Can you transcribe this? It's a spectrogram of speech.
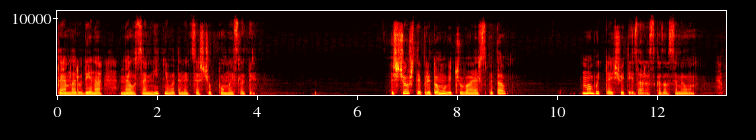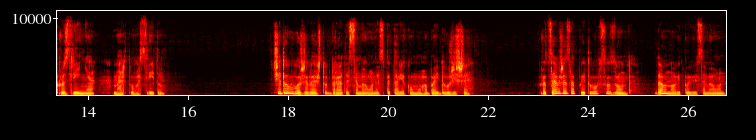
Темна людина не усамітнюватиметься, щоб помислити. Що ж ти при тому відчуваєш? спитав. Мабуть, те, що й ти зараз, сказав Симеон, прозріння мертвого світу. Чи довго живеш тут, брате Симеоне? спитав якомога байдужіше. Про це вже запитував Созонт. Давно відповів Симеон.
